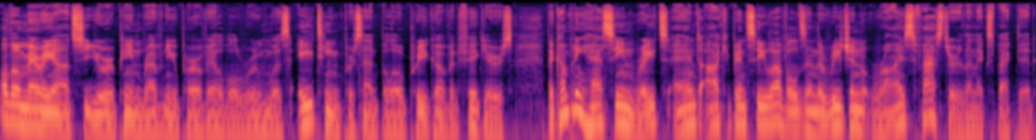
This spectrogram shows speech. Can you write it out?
although Marriott's European revenue per available room was 18% below pre COVID figures. The company has seen rates and occupancy levels in the region rise faster than expected.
